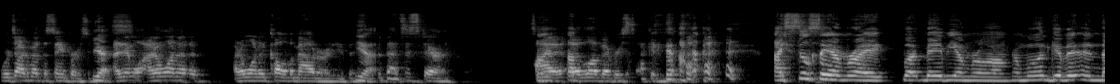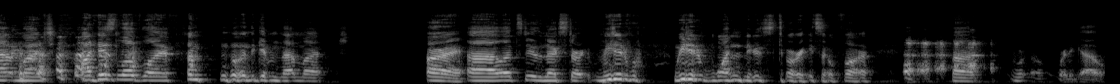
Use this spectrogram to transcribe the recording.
we're talking about the same person. Yes. I didn't. I don't want to. I don't want to call them out or anything. Yeah. But that's hysterical. So I, uh, I love every second. I still say I'm right, but maybe I'm wrong. I'm willing to give it in that much on his love life. I'm willing to give him that much. All right, uh, let's do the next story. We did we did one news story so far. Uh, where, where to go?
